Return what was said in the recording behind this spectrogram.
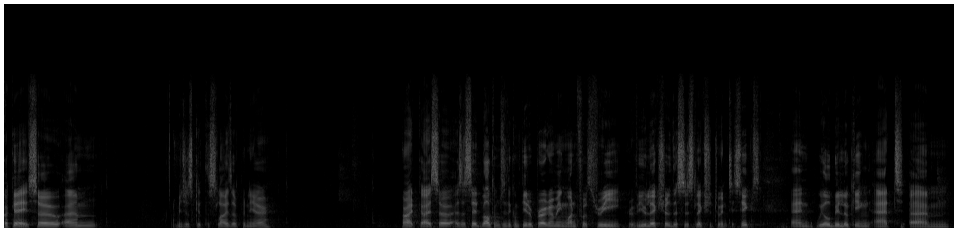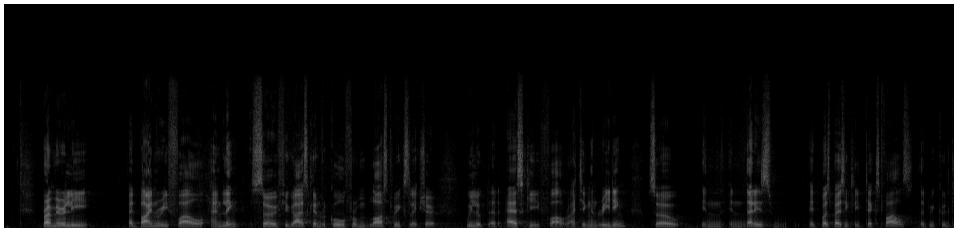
Okay, so um, let me just get the slides up open here. All right, guys, so as I said, welcome to the Computer Programming 143 review lecture. This is lecture 26, and we'll be looking at um, primarily at binary file handling. So if you guys can recall from last week's lecture, we looked at ASCII file writing and reading. So in, in that is, it was basically text files that we could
